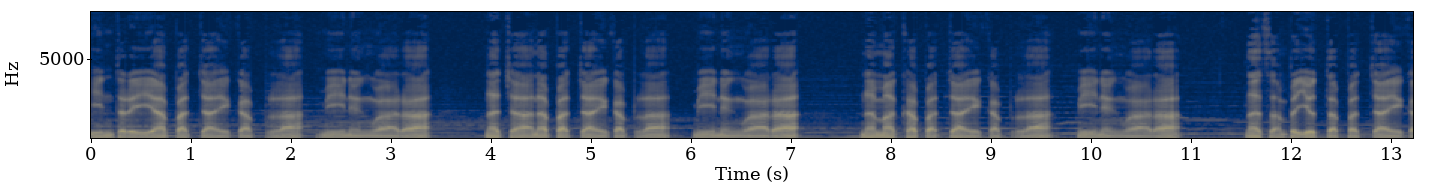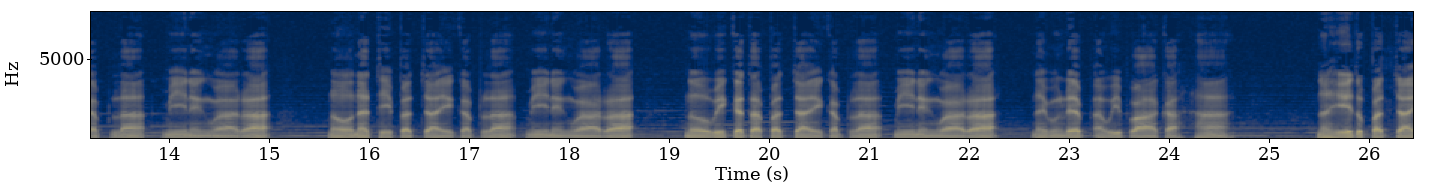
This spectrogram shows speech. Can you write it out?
อินทรียปัจจัยกับละมีหนึ่งวาระนชานปัจจัยกับละมีหนึ่งวาระ นมัคคปัจจัยกับละมีหนึ่งวาระนสัมปยุตตปัจจัยกับละมีหนึ่งวาระ โนนัตถิปัจจัยกับละมีหนึ่งวาระ โนวิกตปัจจัยกับละมีหนึ่งวาระ ในวงเล็บอวิปากะห้านเหตุปัจจัย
